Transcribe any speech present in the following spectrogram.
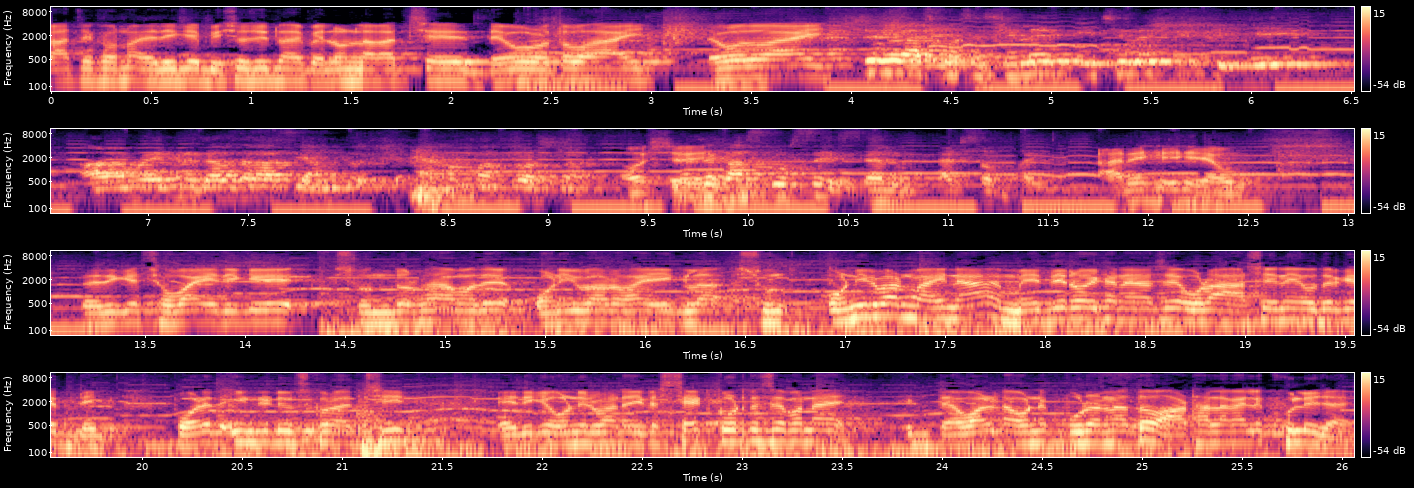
কাজ এখনও এদিকে বিশ্বজিৎ ভাই বেলুন লাগাচ্ছে দেবব্রত ভাই দেবব্রত ভাই। আর আমরা এখানে যারা যারা আছি আমি তো এখন মাত্র আসলাম। অবশ্যই। কাজ করছে স্যালুট হ্যাটস ভাই আরে এদিকে সবাই এদিকে সুন্দর ভাই আমাদের অনির্বাণ ভাই এগুলা অনির্বাণ ভাই না, মেয়েদেরও এখানে আছে, ওরা আসেনি ওদেরকে দেখ, পরে ইন্ট্রোডিউস করাচ্ছি। এদিকে অনির্বাণ এটা সেট করতেছে মানে দেওয়ালটা অনেক পুরানা তো, আঠা লাগাইলে খুলে যায়।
